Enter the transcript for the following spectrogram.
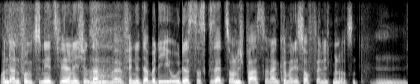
Und dann funktioniert es wieder nicht und dann äh, findet aber die EU, dass das Gesetz noch nicht passt und dann können wir die Software nicht benutzen. Hm.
